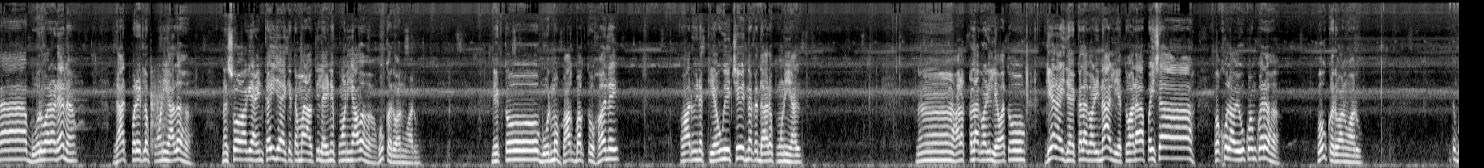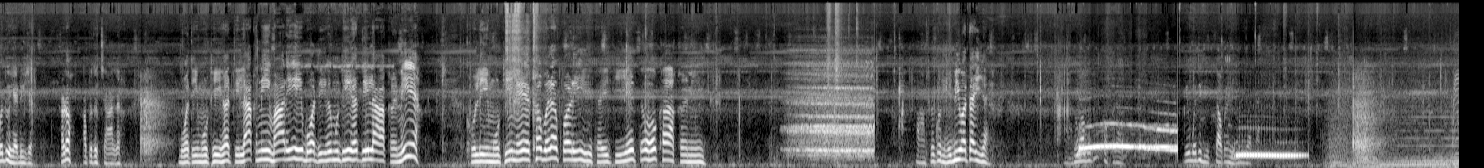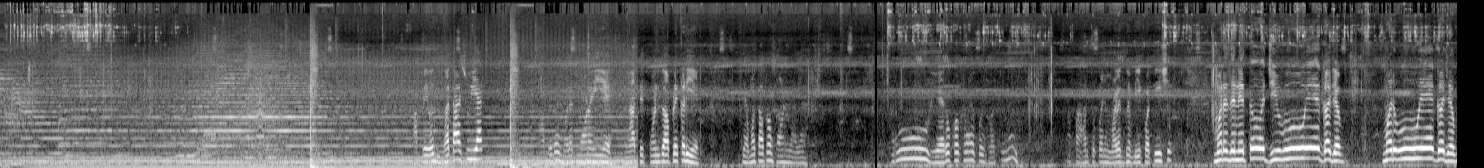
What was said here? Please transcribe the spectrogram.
આ બોરવાળા રહે ને રાત પડે એટલે પોણી આલે હ. ને સો વાગે આવીને કહી જાય કે તમારે આવતી લઈને પોણી આવે હ. શું કરવાનું મારું ને એક તો બોરમાં ભાગ ભાગ તો હ નહીં. મારું એને કહેવું એ છે રીતના કે દારે પોણી હાલ. ને હારા કલાકવાળી લેવા તો ઘેર આવી જાય, કલાકવાળી ના લે. તો હારા પૈસા વખો લાવે એવું કામ કરે હ. બહુ કરવાનું સારું એ તો બધું હેડ્યું છે. હડો આપણે તો ચાલે. બોધી મુઠ્ઠી હતી લાખની, મારી બોધી મુઠ્ઠી હતી લાખની. ખુલ્લી મુઠીને ખબર પડી થઈ ગઈએ તો ખાખની. આપણે તો નહીં બી બધું પકડાય. એવું બધી બીક આપણે નહીં. આપણે એવો બીવાતા શું યાર. આપણે તો મળદ મોણ આવીએ રાતે ફોન તો આપણે કરીએ. તેમાં તો આપણો ફોન આવે. અરું હેરો ખખડાય, કોઈ હોતું નહીં. આ પહાડ તો કોઈને મળદને બીક હોતી છે મરદને તો જીવવું એ ગજબ. મરવું એ ગજબ.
